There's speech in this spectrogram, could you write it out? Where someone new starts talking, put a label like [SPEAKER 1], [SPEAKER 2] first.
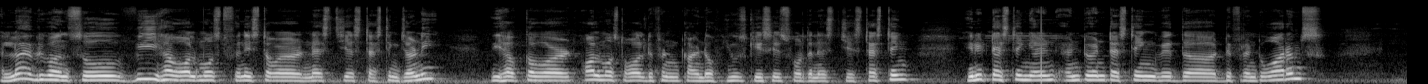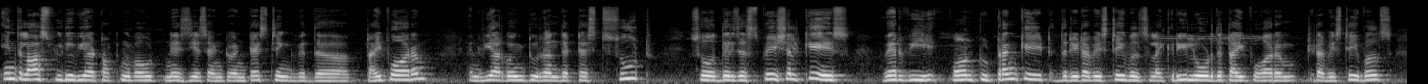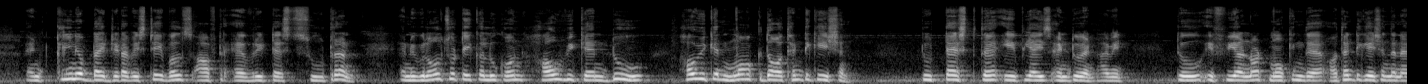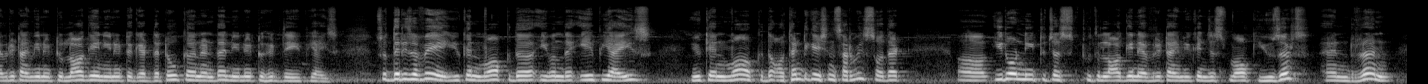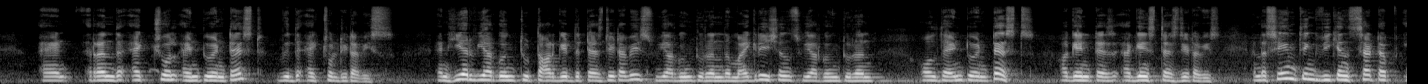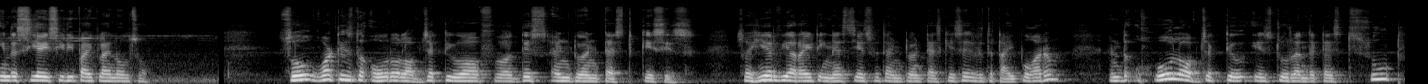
[SPEAKER 1] Hello everyone, so we have almost finished our Nest.js testing journey. We have covered almost all different kind of use cases for the Nest.js testing, unit testing and end-to-end -end testing with the different ORMs. In the last video, we are talking about Nest.js end-to-end testing with the type ORM and we are going to run the test suite. So there is a special case where we want to truncate the database tables like reload the type ORM database tables and clean up the database tables after every test suite run. And we will also take a look on how we can do, how we can mock the authentication to test the APIs end to end. I mean, to if we are not mocking the authentication, then every time you need to log in, you need to get the token and then you need to hit the APIs. So there is a way you can mock the even the APIs, you can mock the authentication service so that uh, you don't need to just do the login every time. You can just mock users and run and run the actual end-to-end -end test with the actual database. And here we are going to target the test database. We are going to run the migrations. We are going to run all the end-to-end -end tests again against test database. And the same thing we can set up in the CI/CD pipeline also. So what is the overall objective of uh, this end-to-end -end test cases? So here we are writing Nest.js with end-to-end -end test cases with the type ORM. And the whole objective is to run the test suite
